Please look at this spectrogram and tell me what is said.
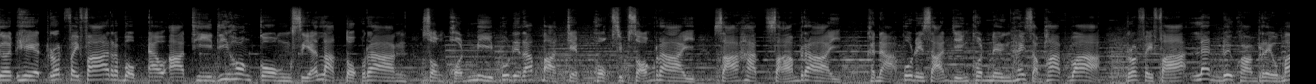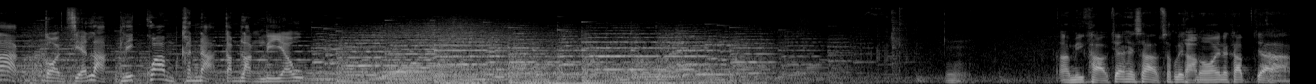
เกิดเหตุรถไฟฟ้าระบบ LRT ที่ฮ่องกงเสียหลักตกราง ส่งผลมีผู้ได้รับบาดเจ็บ 62 ราย สาหัส 3 ราย ขณะผู้โดยสารหญิงคนหนึ่งให้สัมภาษณ์ว่า รถไฟฟ้าแล่นด้วยความเร็วมาก ก่อนเสียหลักพลิกคว่ำขณะกำลังเลี้ยวอ่ามีข่าวแจ้งให้ทราบสักเล็กครับน้อยนะครับ จาก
